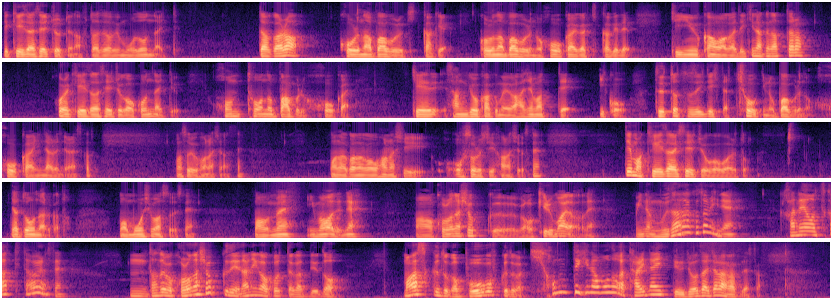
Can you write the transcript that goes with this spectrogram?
で、経済成長っていうのは再び戻んないって。だから、コロナバブルきっかけ、コロナバブルの崩壊がきっかけで、金融緩和ができなくなったら、これ経済成長が起こんないっていう、本当のバブル崩壊。経産業革命が始まって以降、ずっと続いてきた長期のバブルの崩壊になるんじゃないですか。まあそういう話なんですね。まあなかなかお話、恐ろしい話ですね。で、まあ経済成長が終わると。じゃあどうなるかと。まあ申しますとですね。まあね、今までね、まあ、コロナショックが起きる前だとね、みんな無駄なことにね、金を使ってたわけですね。うん、例えばコロナショックで何が起こったかっていうと、マスクとか防護服とか基本的なものが足りないっていう状態じゃなかったですか。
